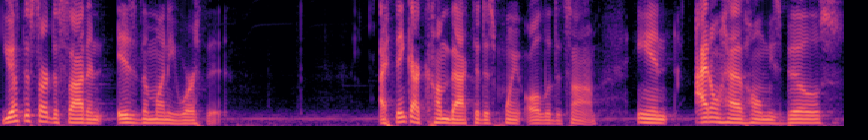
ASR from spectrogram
You have to start deciding is the money worth it? I think I come back to this point all of the time. And I don't have homies bills.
